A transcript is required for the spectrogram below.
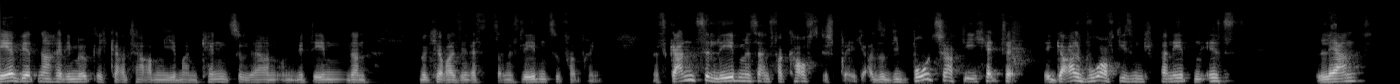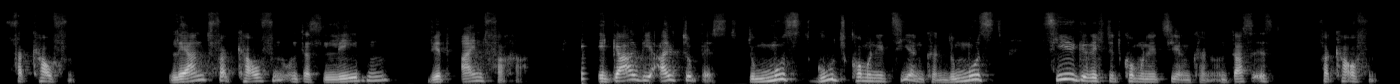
der wird nachher die Möglichkeit haben, jemanden kennenzulernen und mit dem dann möglicherweise den Rest seines Lebens zu verbringen. Das ganze Leben ist ein Verkaufsgespräch. Also die Botschaft, die ich hätte, egal wo auf diesem Planeten ist, lernt verkaufen. Lernt verkaufen und das Leben wird einfacher. Egal wie alt du bist, du musst gut kommunizieren können. Du musst zielgerichtet kommunizieren können. Und das ist Verkaufen.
